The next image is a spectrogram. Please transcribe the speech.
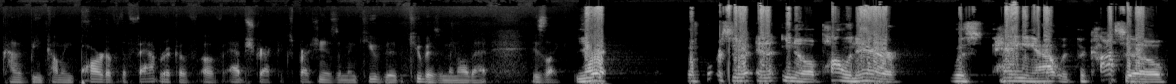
kind of becoming part of the fabric of, of abstract expressionism and cubism and all that is like Yeah, of course. And, and you know, Apollinaire was hanging out with Picasso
